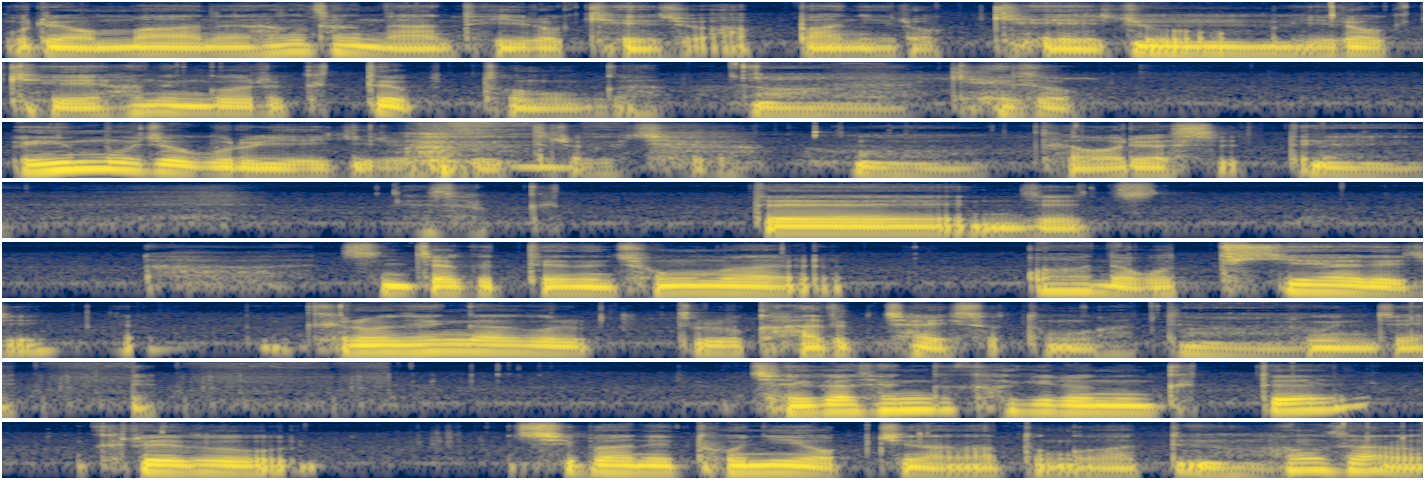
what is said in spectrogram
우리 엄마는 항상 나한테 이렇게 해줘 아빠는 이렇게 해줘 음. 이렇게 하는 거를 그때부터 뭔가 아. 계속 의무적으로 얘기를 하고 있더라고요 제가 어. 그 어렸을 때 네. 그래서 그때 이제 지- 아, 진짜 그때는 정말 와 내가 어떻게 해야 되지 그런 생각들로 가득 차 있었던 것 같아요 아. 그리고 이제 제가 생각하기로는 그때 그래도 집안에 돈이 없진 않았던 것 같아요 음. 항상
